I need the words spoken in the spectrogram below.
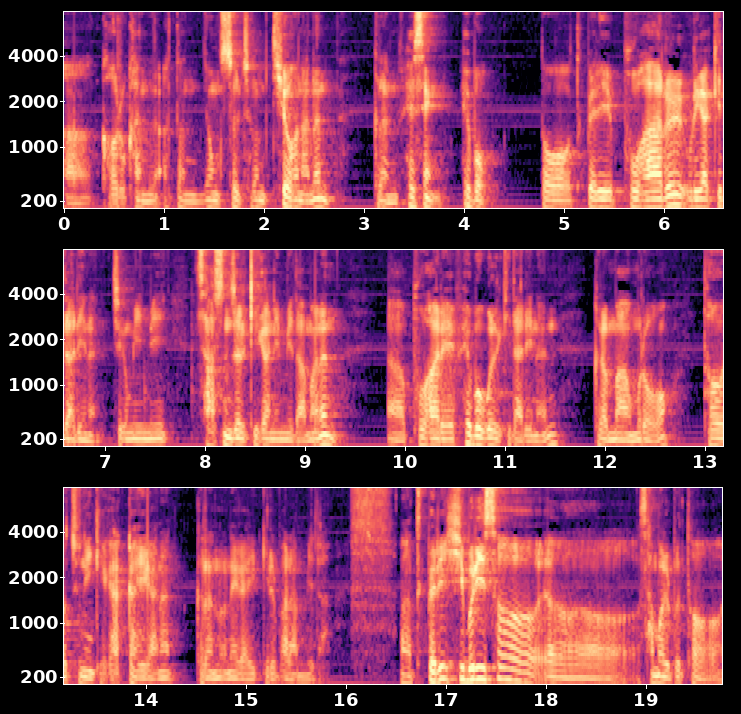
어, 거룩한 어떤 용술처럼 튀어나는 그런 회생, 회복, 또 특별히 부활을 우리가 기다리는 지금 이미 사순절 기간입니다만은 어, 부활의 회복을 기다리는 그런 마음으로 더 주님께 가까이 가는 그런 은혜가 있기를 바랍니다. 아, 특별히 히브리서 어, 3월부터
